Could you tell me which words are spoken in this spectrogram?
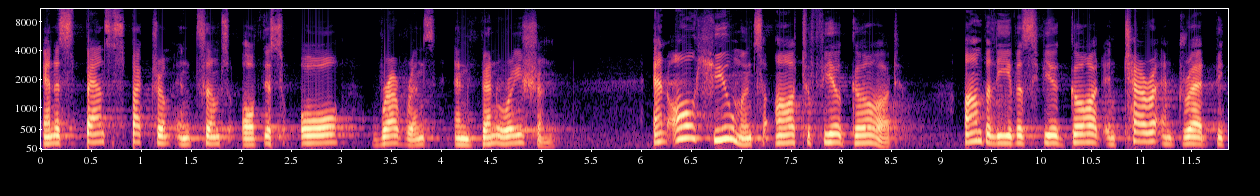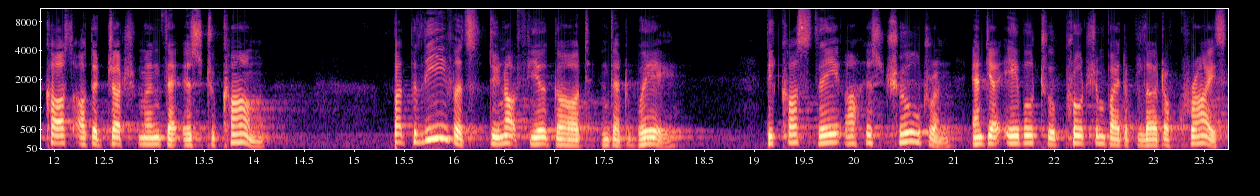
and it spans the spectrum in terms of this awe, reverence, and veneration. And all humans are to fear God. Unbelievers fear God in terror and dread because of the judgment that is to come. But believers do not fear God in that way because they are his children and they are able to approach him by the blood of Christ.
